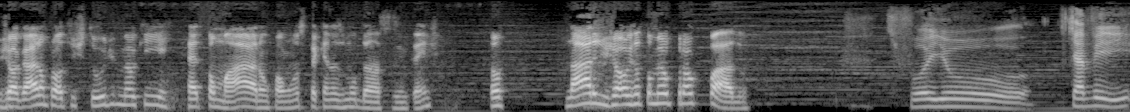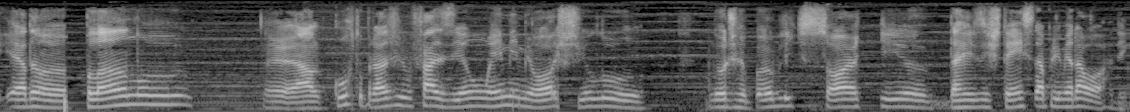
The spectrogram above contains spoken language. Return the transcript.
jogaram para outro estúdio meio que retomaram com algumas pequenas mudanças, entende? Então, na área de jogos eu tô meio preocupado. Foi o que haveria era plano é, a curto prazo de fazer um MMO estilo Node Republic, só que da resistência da primeira ordem.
